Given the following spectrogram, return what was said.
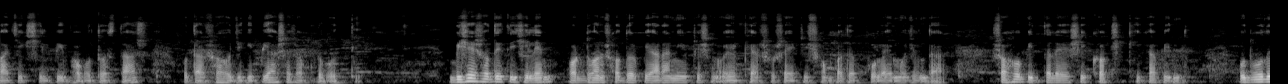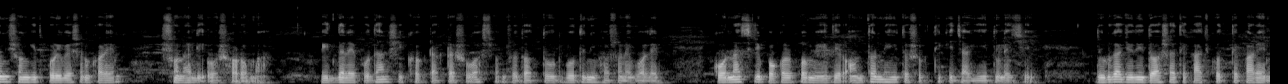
বাচিক শিল্পী ভবতোষ দাস ও তার সহযোগী পিয়াসা চক্রবর্তী। বিশেষ অতিথি ছিলেন বর্ধমান সদর পেয়ারা নিউট্রিশন ওয়েলফেয়ার সোসাইটির সম্পাদক প্রলয় মজুমদার সহ বিদ্যালয়ের শিক্ষক শিক্ষিকা বিন্দু উদ্বোধনী সংগীত পরিবেশন করেন সোনালী ও সরমা। বিদ্যালয়ের প্রধান শিক্ষক ডাক্তার সুভাষচন্দ্র দত্ত উদ্বোধনী ভাষণে বলেন, কন্যাশ্রী প্রকল্প মেয়েদের অন্তর্নিহিত শক্তিকে জাগিয়ে তুলেছে। দুর্গা যদি দশ হাতে কাজ করতে পারেন,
